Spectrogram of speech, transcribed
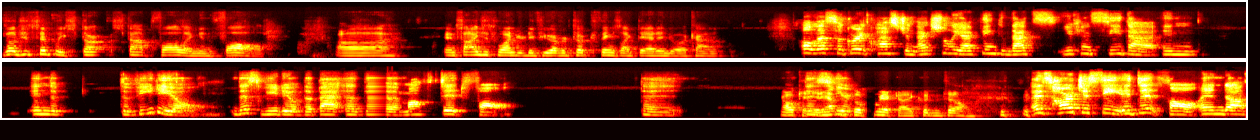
they'll just simply start, stop falling and fall. Uh, and so I just wondered if you ever took things like that into account. Oh, that's a great question. Actually, I think that's you can see that in in the the video. This video, the bat, uh, the moth did fall. The okay, it happened here. so quick I couldn't tell. it's hard to see. It did fall, and uh,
